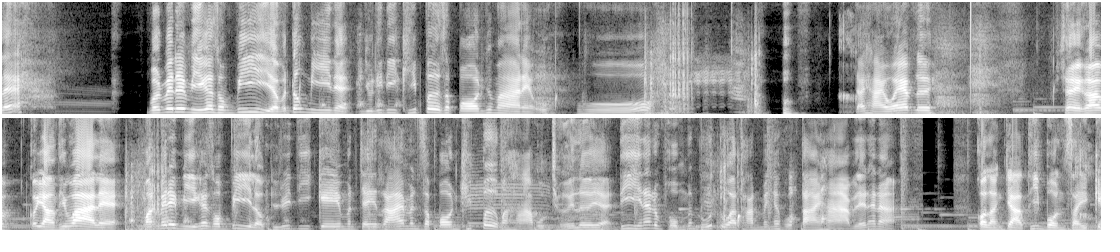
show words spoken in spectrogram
แล้วมันไม่ได้มีแค่ซอมบี้อะมันต้องมีเนี่ย อยู่ดีๆคีปเปอร์สปอนขึ้นมาเนี่ย โอ้โหใจหายแวบเลย ใช่ครับก็อย่างที่ว่าแหละ มันไม่ได้มีแค่ซอมบี้หรอกอยู่ดีเกมมันใจร้ายมันสปอนคิปเปอร์มาหาผมเฉยเลยอะดีนะทุกผมมันรู้ตัวทันไม่งั้นผมตายหาไปเลยนั่นน่ะ ก็หลังจากที่บ่นใส่เก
